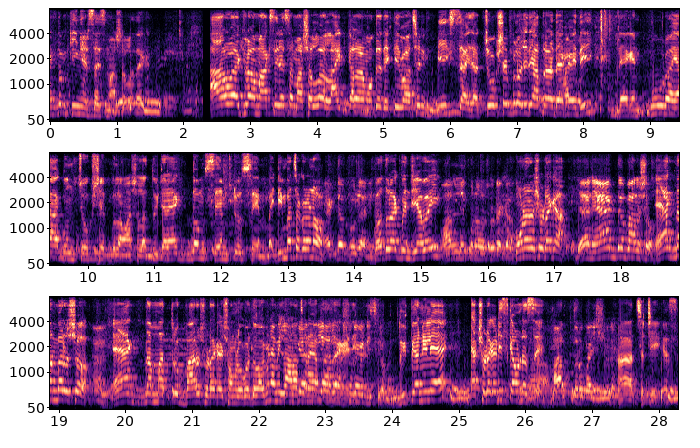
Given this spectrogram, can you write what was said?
একদম কিং এর সাইজ মার্শাল্লাহ দেখেন। আরও একজোড়া মাক্সি রেসার মার্শাল্লাহ লাইট কালার মধ্যে দেখতে পাচ্ছেন বিগ সাইজ আর চোখ শেপগুলো যদি আপনারা দেখাই দিই দেখেন পুরো আগুন চোখ শেপগুলো মার্শাল্লাহ দুইটার একদম সেম টু সেম ভাই ডিম বাচ্চা করানো? একদম কত রাখবেন জিয়া ভাই? পনেরোশো টাকা। পনেরোশো টাকা। দেন একদম বারোশো। একদম বারোশো? হ্যাঁ। একদম মাত্র বারোশো টাকায় সংগ্রহ করতে পারবেন। আমি লালা ছাড়াই আপনারা দেখাই দিই। দুই পেয়ার নিলে একশো টাকা ডিসকাউন্ট আছে। মাত্র বাইশশো টাকা। আচ্ছা ঠিক আছে।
